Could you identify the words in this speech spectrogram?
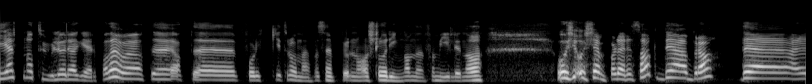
helt naturlig å reagere på det. Og at, at eh, folk i Trondheim for eksempel, nå slår ring om den familien og, og, og kjemper deres sak, det er bra. Det er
